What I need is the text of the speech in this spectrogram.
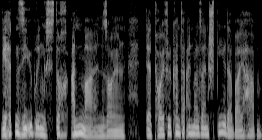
Wir hätten sie übrigens doch anmalen sollen. Der Teufel könnte einmal sein Spiel dabei haben.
